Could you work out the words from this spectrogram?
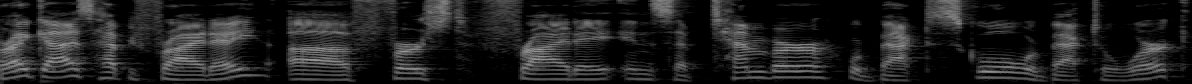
right, guys, happy Friday. Uh, first Friday in September. We're back to school, we're back to work.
